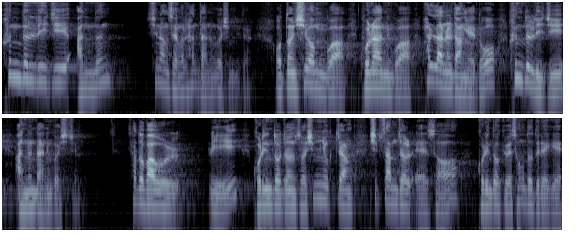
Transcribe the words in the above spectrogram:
흔들리지 않는 신앙생활을 한다는 것입니다. 어떤 시험과 고난과 환란을 당해도 흔들리지 않는다는 것이죠. 사도 바울이 고린도전서 16장 13절에서 고린도 교회 성도들에게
